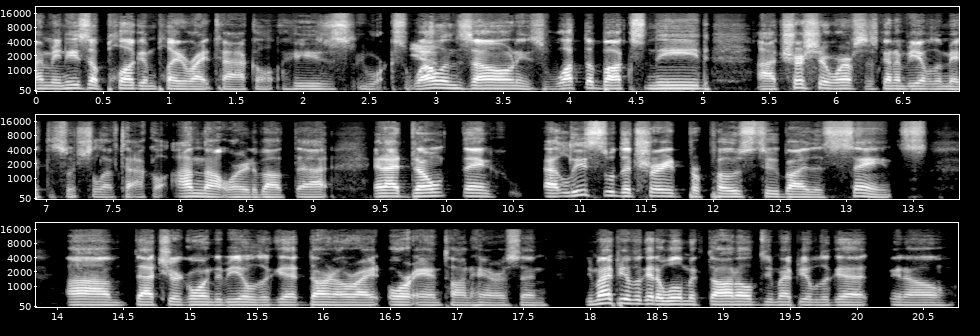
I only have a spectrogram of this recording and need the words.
I mean, he's a plug and play right tackle. He's he works well in zone. He's what the Bucs need. Uh, Wirfs is going to be able to make the switch to left tackle. I'm not worried about that, and I don't think, at least with the trade proposed to by the Saints, um, that you're going to be able to get Darnell Wright or Anton Harrison. You might be able to get a Will McDonald. You might be able to get, you know,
